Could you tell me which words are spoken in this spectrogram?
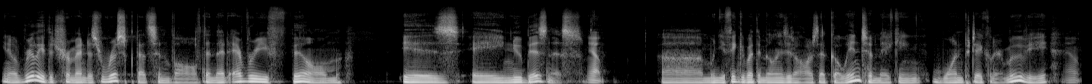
you know really the tremendous risk that's involved and that every film is a new business. Yep. Um, when you think about the millions of dollars that go into making one particular movie, yep.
